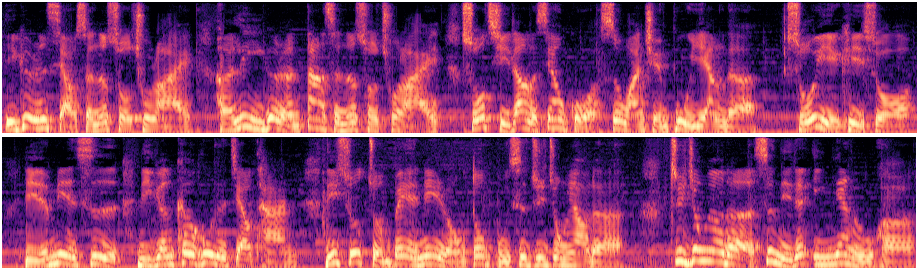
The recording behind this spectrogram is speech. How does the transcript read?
一个人小声的说出来，和另一个人大声的说出来，所起到的效果是完全不一样的。所以也可以说，你的面试，你跟客户的交谈，你所准备的内容都不是最重要的，最重要的是你的音量如何，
